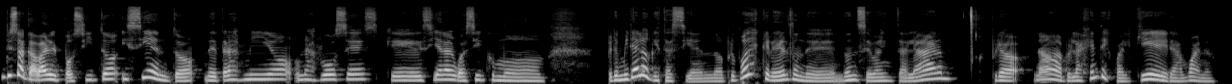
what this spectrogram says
empiezo a acabar el pocito y siento detrás mío unas voces que decían algo así como, pero mira lo que está haciendo, pero ¿puedes creer dónde, dónde se va a instalar? Pero no, pero la gente es cualquiera. Bueno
